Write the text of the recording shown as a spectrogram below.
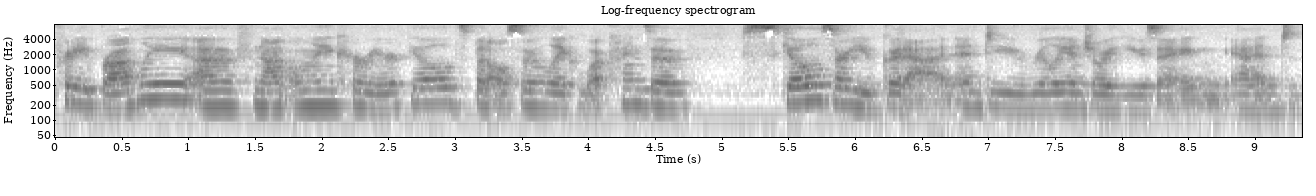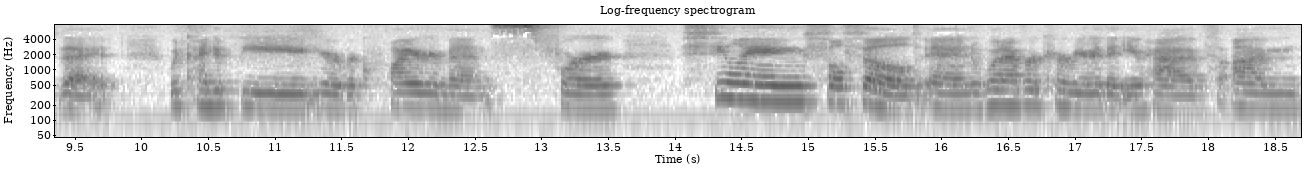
pretty broadly of not only career fields, but also like what kinds of skills are you good at and do you really enjoy using, and that would kind of be your requirements for feeling fulfilled in whatever career that you have. Um,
